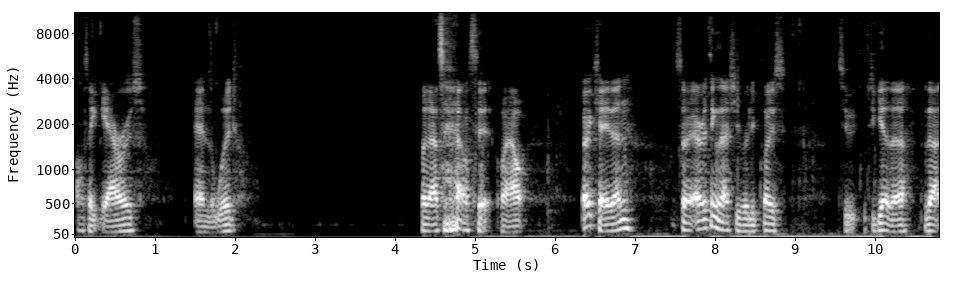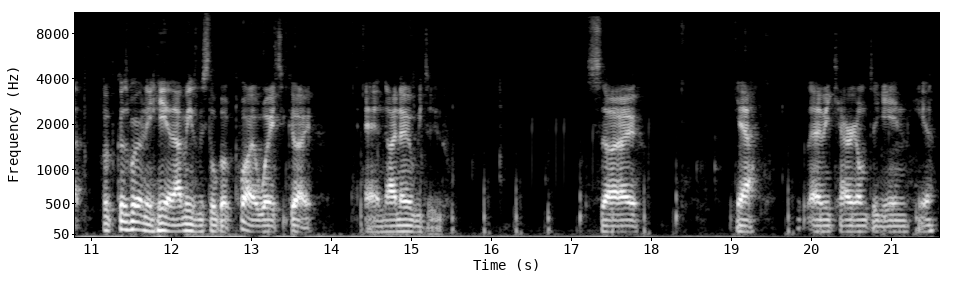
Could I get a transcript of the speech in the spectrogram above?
I'll take the arrows and the wood. But that's about it. Wow. Okay then. So everything's actually really close to together. But that but because we're only here, that means we still got quite a way to go. And I know we do. So yeah. Let me carry on digging in here.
